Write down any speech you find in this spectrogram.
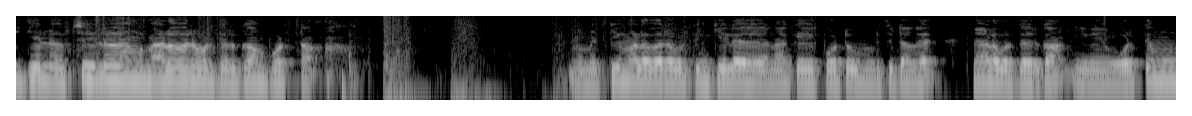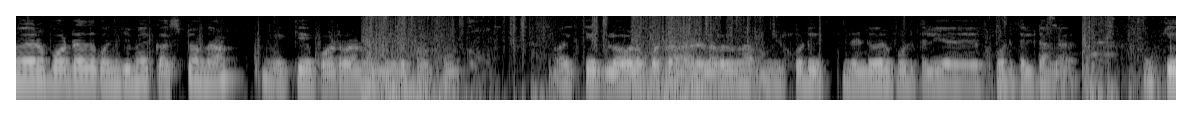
ஓகே லெஃப்ட் சைடில் அங்கே மேலே வேற ஒருத்தர் இருக்கான் போட்டான். நம்ம டீமால் வேற ஒருத்தன் கீழே நாக்கை போட்டு முடிச்சுட்டாங்க. மேலே ஒருத்தன் இருக்கான். இவன் ஒருத்தன் மூணு பேரை போடுறது கொஞ்சமே கஷ்டம் தான் ஓகே போடுறான்னு பார்ப்போம். ஓகே க்ளோவில் போட்டுறான் வேறு லெவலில் தான். போட்டு ரெண்டு பேரும் போட்டு தள்ளிய போட்டு தள்ளிட்டாங்க. ஓகே.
